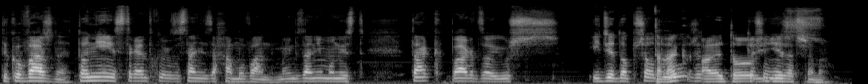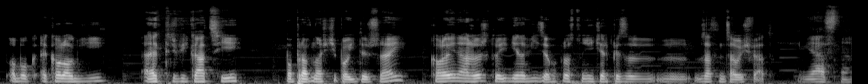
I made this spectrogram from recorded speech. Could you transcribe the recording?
Tylko ważne, to nie jest trend, który zostanie zahamowany. Moim zdaniem on jest tak bardzo już idzie do przodu, Tak, że ale to, to się nie zatrzyma. obok ekologii, elektryfikacji, poprawności politycznej, kolejna rzecz, której nienawidzę, po prostu nie cierpię za, za ten cały świat. Jasne.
